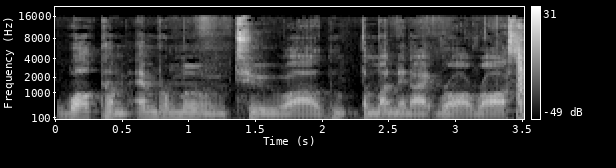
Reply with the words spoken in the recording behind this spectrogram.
welcome Ember Moon to uh, the Monday Night Raw roster.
